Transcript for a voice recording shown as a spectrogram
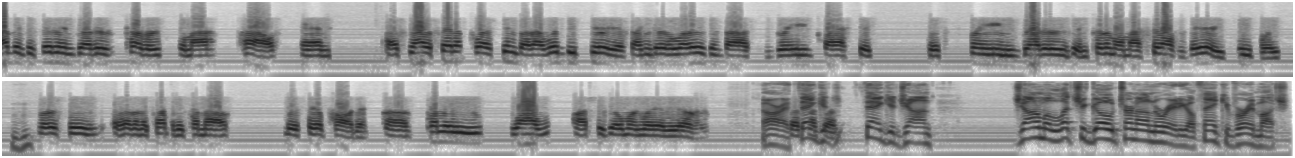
I've been considering gutter covers for my house, and that's not a setup question, but I would be curious. I can go to Lowe's and buy some green plastic with screen gutters and put them on myself very cheaply versus having a company come out with their product. Uh, tell me why I should go one way or the other. All right. That's Thank you. question. Thank you, John. John, I'm going to let you go. Turn on the radio. Thank you very much.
